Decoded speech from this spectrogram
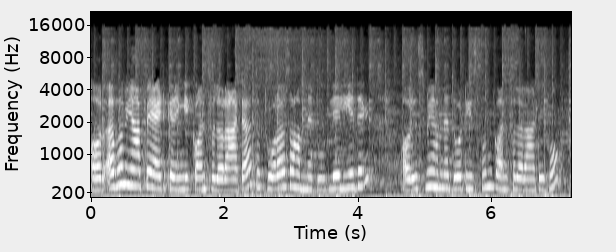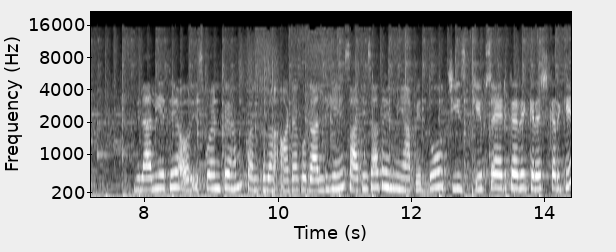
और अब हम यहाँ पे ऐड करेंगे कॉर्नफ्लोर आटा। तो थोड़ा सा हमने दूध ले लिए थे और इसमें हमने दो टीस्पून कॉर्नफ्लोर आटे को मिला लिए थे और इस पॉइंट पे हम कॉर्नफ्लोर आटा को डाल दिए हैं। साथ ही साथ हम यहाँ पे दो चीज़ किप्स ऐड कर रहे क्रश करके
